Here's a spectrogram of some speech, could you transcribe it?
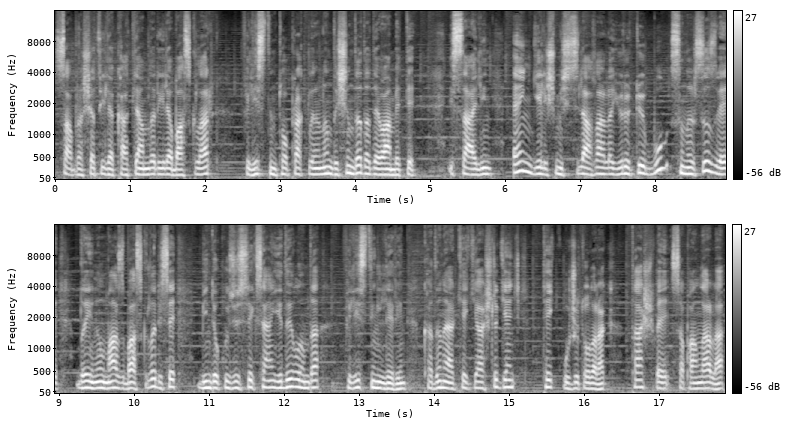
Sabra katliamlarıyla baskılar Filistin topraklarının dışında da devam etti. İsrail'in en gelişmiş silahlarla yürüttüğü bu sınırsız ve dayanılmaz baskılar ise 1987 yılında Filistinlilerin kadın erkek yaşlı genç tek vücut olarak taş ve sapanlarla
